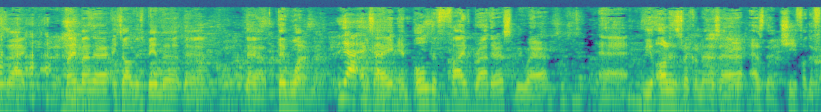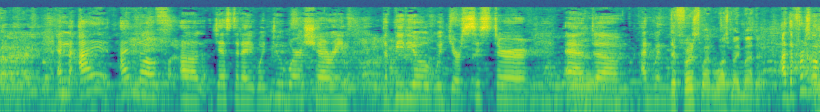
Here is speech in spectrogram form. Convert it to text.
it's like my mother has always been the the the, the one. Yeah, Okay, exactly. and all the five brothers we were, uh, we always recognize her as the chief of the family. And I I love uh, yesterday when you were sharing the video with your sister, and um, and when The first one was my mother. uh, the first one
